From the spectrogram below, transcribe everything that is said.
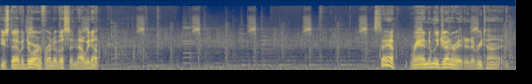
used to have a door in front of us and now we don't So yeah, randomly generated every time.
